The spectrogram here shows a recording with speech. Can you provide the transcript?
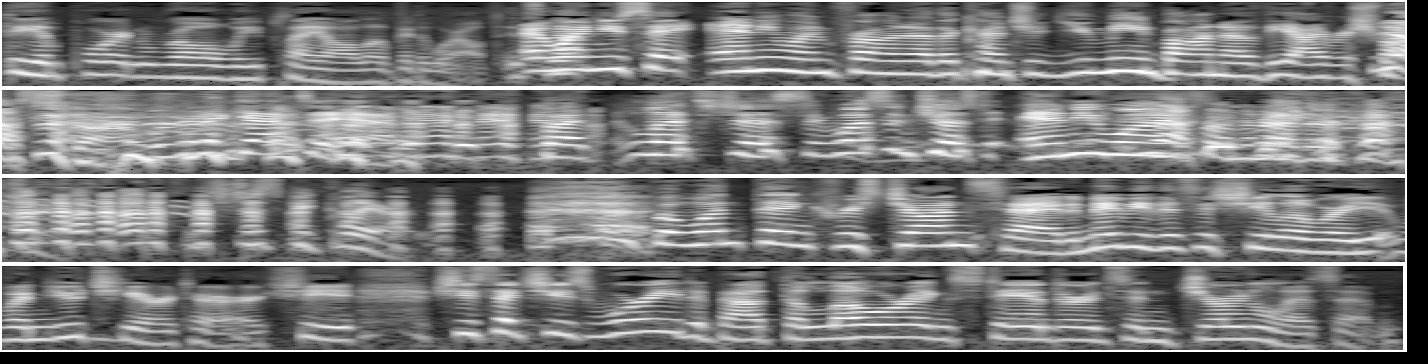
the important role we play all over the world. It's And not- when you say anyone from another country, you mean Bono, the Irish rock star. We're going to get to him. But let's just, it wasn't just anyone from another country. Let's just be clear. but one thing Christiane said, and maybe this is Sheila, where you, when you cheered her, she she said she's worried about the lowering standards in journalism,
